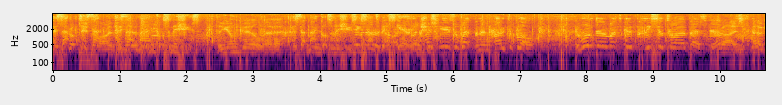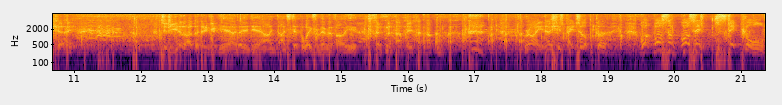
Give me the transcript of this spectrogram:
Has that, instructed has that, by the, has that uh, man got some issues? the young girl there. Has that man got some issues? He sounds a bit scary. How to use a weapon and how to block. It won't do her much good, but at least she'll try her best, yeah? Right. Okay. Did you get that, David? Yeah, I did, yeah. I'd, I'd step away from him if I were you. right. Now she's picked up. Uh, what, what's the what's this stick called?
